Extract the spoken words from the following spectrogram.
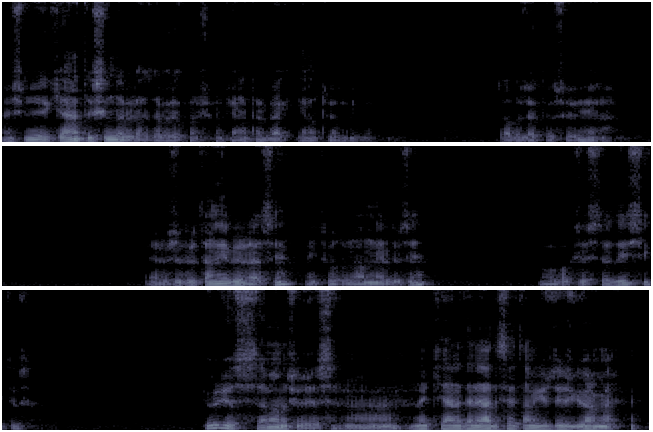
Ben şimdi kehanet ışığında biraz da böyle konuşuyorum. Kehanetler belki de yanıltıyor mu bilmiyorum. Sadırcakları söylüyor ya. Eğer Lucifer'i tanıyabilirlerse, Mehdi olduğunu anlayabilirse o bakış açıları değişecektir. Göreceğiz, zamanla çözeceğiz. Ha, ne kehanete ne hadise tam yüzde yüz güvenme.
